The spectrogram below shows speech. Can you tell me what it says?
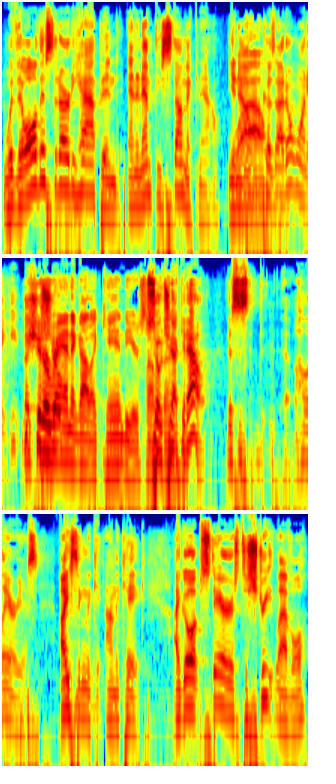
with all this that already happened and an empty stomach now. You know, Wow. because I don't want to eat. You Like, should the have show- ran and got like candy or something. so check it out. This is hilarious. Icing the, ca- on the cake. I go upstairs to street level,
